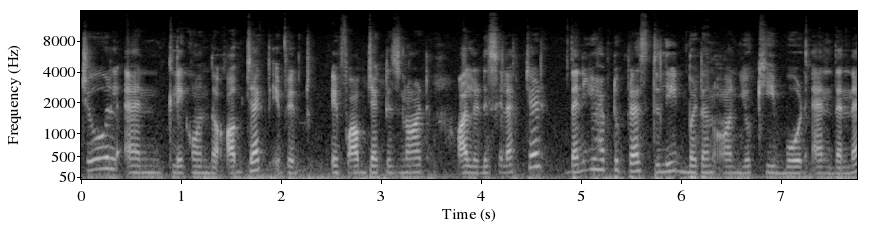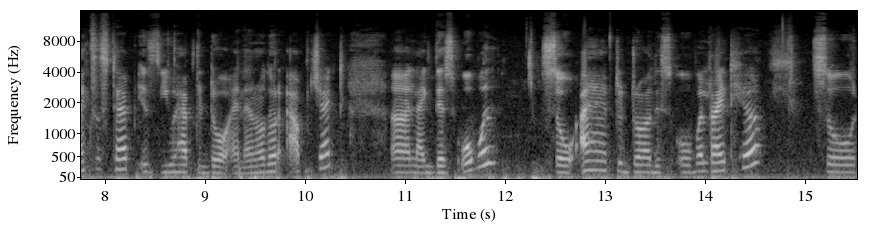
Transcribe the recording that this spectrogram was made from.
tool and click on the object. If it if object is not already selected then you have to press delete button on your keyboard. And the next step is you have to draw an another object uh, like this oval. So I have to draw this oval right here. So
